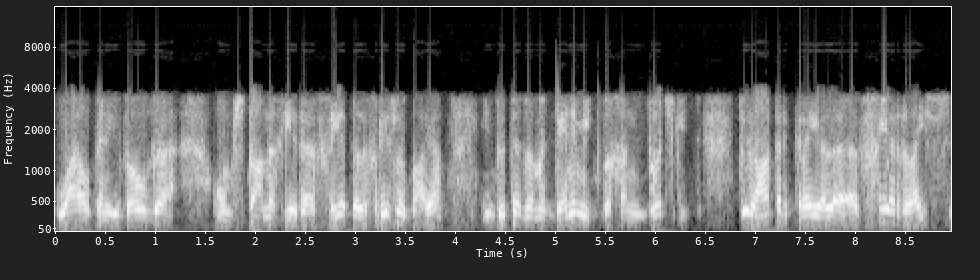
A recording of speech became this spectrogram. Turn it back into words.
wild en die wilde omstandighede vreet hulle vreeslik baie. En toe het hulle met dynamiet begin doodskiet. Toe later kry hulle 'n veerluis.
